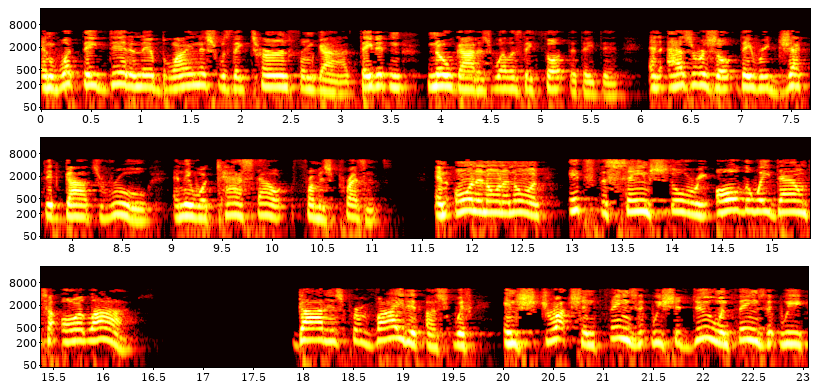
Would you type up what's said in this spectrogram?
And what they did in their blindness was they turned from God. They didn't know God as well as they thought that they did. And as a result, they rejected God's rule and they were cast out from his presence. And on and on and on It's the same story all the way down to our lives. God has provided us with instruction, things that we should do and things that we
